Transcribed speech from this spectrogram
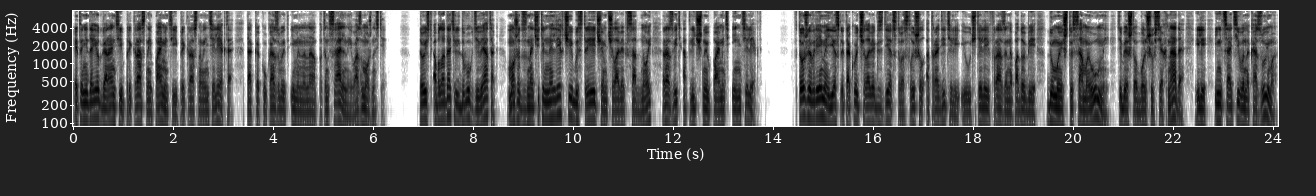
это не дает гарантии прекрасной памяти и прекрасного интеллекта, так как указывает именно на потенциальные возможности. То есть обладатель двух девяток может значительно легче и быстрее, чем человек с одной, развить отличную память и интеллект, в то же время, если такой человек с детства слышал от родителей и учителей фразы наподобие «думаешь, ты самый умный, тебе что, больше всех надо?» или «инициатива наказуема»,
